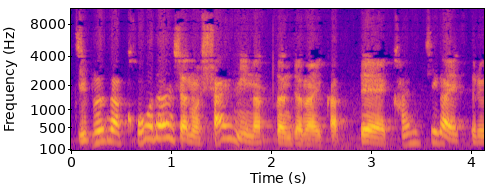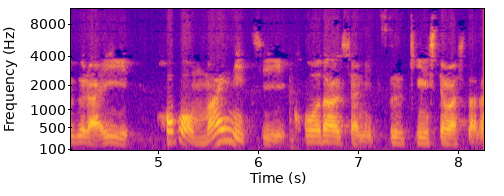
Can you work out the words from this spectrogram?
自分が講談社の社員になったんじゃないかって勘違いするぐらい、ほぼ毎日講談社に通勤してましたね。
